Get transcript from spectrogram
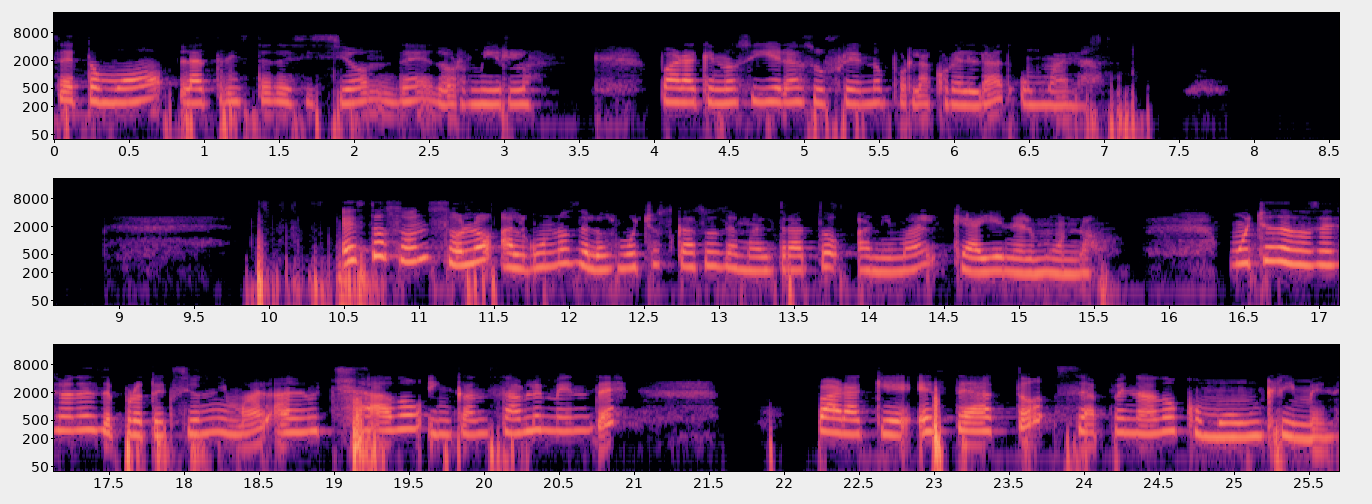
se tomó la triste decisión de dormirlo para que no siguiera sufriendo por la crueldad humana. Estos son solo algunos de los muchos casos de maltrato animal que hay en el mundo. Muchas asociaciones de protección animal han luchado incansablemente para que este acto sea penado como un crimen.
